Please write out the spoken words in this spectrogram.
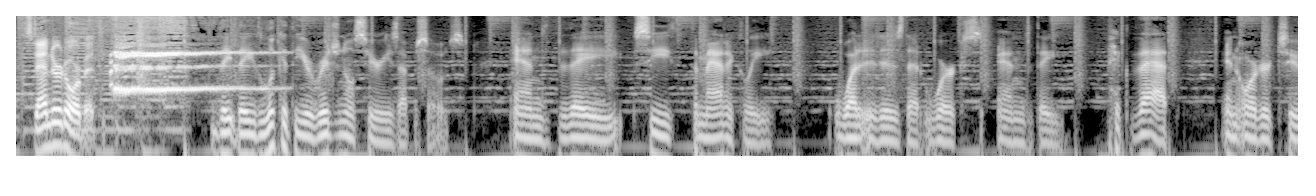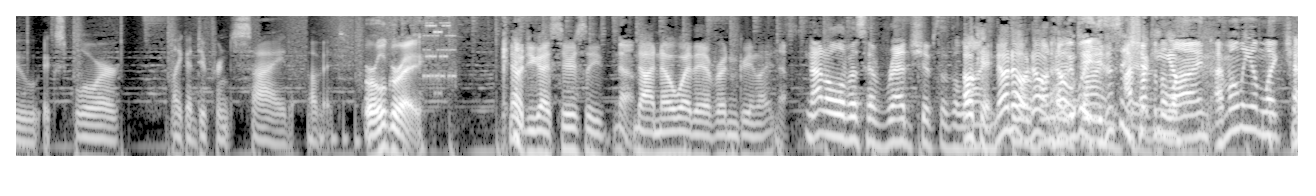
Standard Orbit. They, they look at the original series episodes and they see thematically what it is that works and they pick that in order to explore like a different side of it. Earl Grey. No, do you guys seriously No. not know why they have red and green lights? No. Not all of us have read Ships of the Line. Okay, no, no, no, 400 no, Wait, wait, is times. this a I'm ship of the talking ab- line? I'm only on like chapter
